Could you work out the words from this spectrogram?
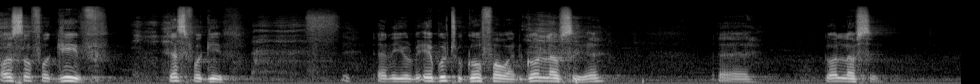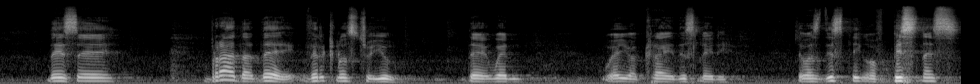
also forgive. Just forgive. And you'll be able to go forward. God loves you. Eh? Uh, God loves you. There's a brother there, very close to you, there when where you are crying, this lady. There was this thing of business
